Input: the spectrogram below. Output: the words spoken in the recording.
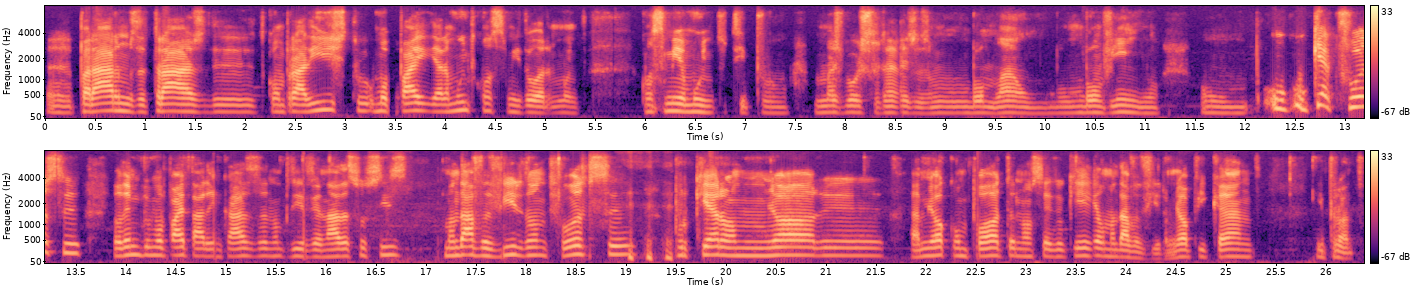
Uh, pararmos atrás de, de, comprar isto. O meu pai era muito consumidor, muito, consumia muito, tipo umas boas cerejas, um bom melão, um bom vinho, um, o, o que quer que fosse, eu lembro do meu pai estar em casa, não podia ver nada, se preciso, mandava vir de onde fosse, porque era o melhor, eh, a melhor compota, não sei do que, ele mandava vir, o melhor picante, e pronto.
